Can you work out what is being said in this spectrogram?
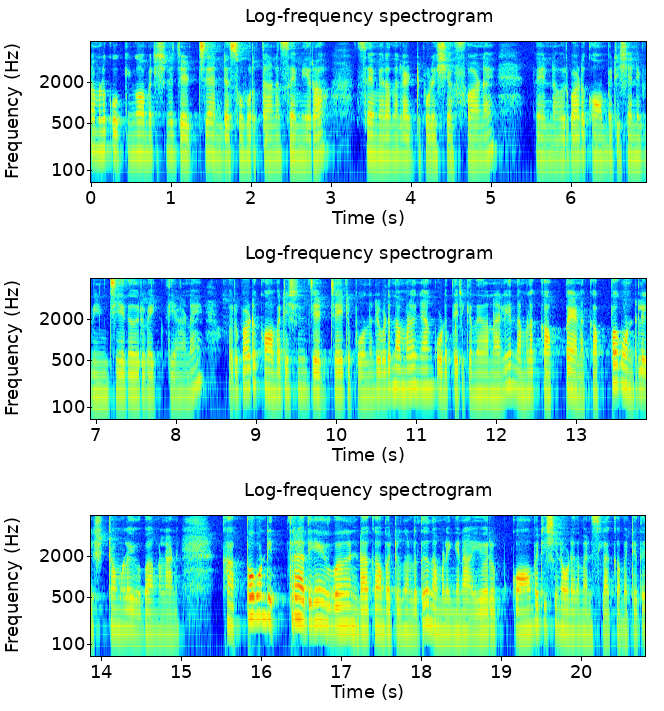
നമ്മൾ കുക്കിംഗ് കോമ്പറ്റീഷന്റെ ജഡ്ജ് എന്റെ സുഹൃത്താണ് സെമീറ. സെമീറ നല്ല അടിപൊളി ഷെഫാണ് പിന്നെ ഒരുപാട് കോമ്പറ്റീഷൻ വിൻ ചെയ്ത ഒരു വ്യക്തിയാണ്. ഒരുപാട് കോമ്പറ്റീഷൻ ജഡ്ജായിട്ട് പോകുന്നുണ്ട്. ഇവിടെ നമ്മൾ ഞാൻ കൊടുത്തിരിക്കുന്നത് പറഞ്ഞാൽ നമ്മൾ കപ്പയാണ്. കപ്പ കൊണ്ടുള്ള ഇഷ്ടമുള്ള വിഭവങ്ങളാണ്. കപ്പ കൊണ്ട് ഇത്ര അധികം വിഭവം ഉണ്ടാക്കാൻ പറ്റും എന്നുള്ളത് നമ്മളിങ്ങനെ ഈ ഒരു കോമ്പറ്റീഷനിലൂടെ മനസ്സിലാക്കാൻ പറ്റിയത്.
